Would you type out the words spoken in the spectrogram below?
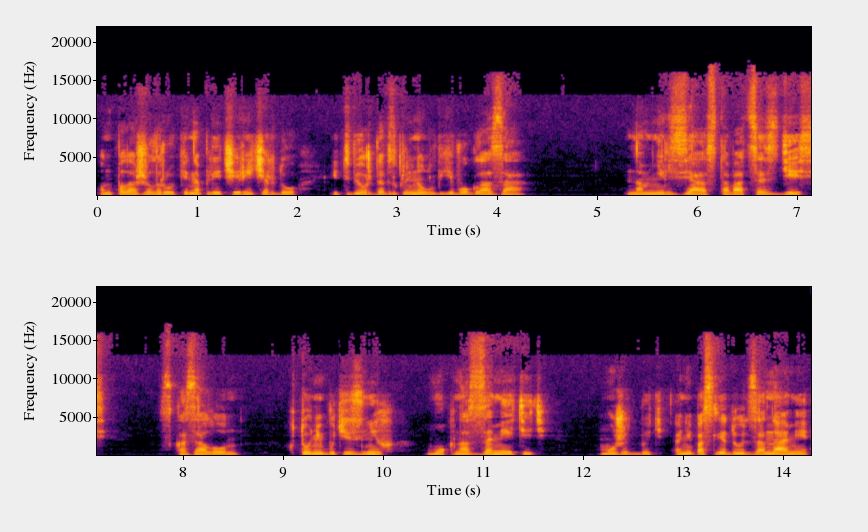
Он положил руки на плечи Ричарду и твердо взглянул в его глаза. «Нам нельзя оставаться здесь», — сказал он. «Кто-нибудь из них мог нас заметить. Может быть, они последуют за нами,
